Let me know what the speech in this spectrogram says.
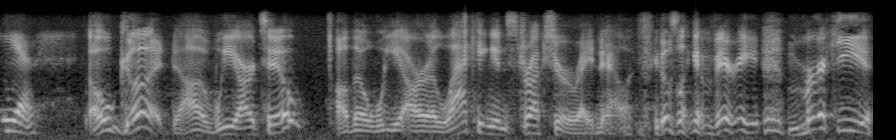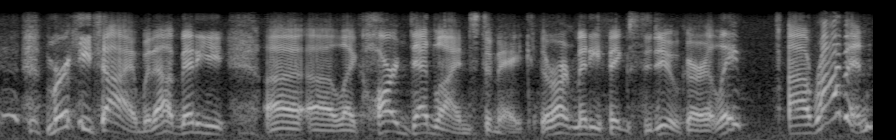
Yes. Oh, good. Uh, we are too. Although we are lacking in structure right now, it feels like a very murky, murky time without many uh, uh, like hard deadlines to make. There aren't many things to do currently. Uh, Robin,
